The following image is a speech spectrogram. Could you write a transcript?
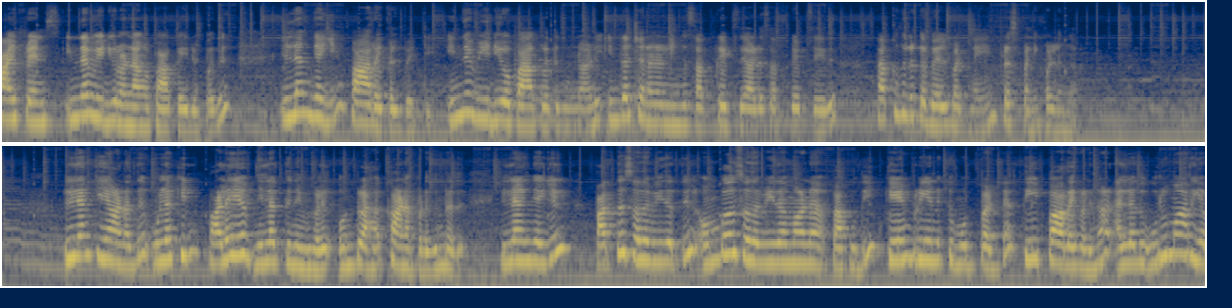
ஹாய் ஃப்ரெண்ட்ஸ் இந்த வீடியோவில் நாங்கள் பார்க்க இருப்பது இலங்கையின் பாறைகள் பற்றி. இந்த வீடியோ பார்க்குறதுக்கு முன்னாடி இந்த சேனலை நீங்கள் சப்ஸ்கிரைப் செய்யாத சப்ஸ்கிரைப் செய்து பக்கத்தில் இருக்க பெல் பட்டனையும் ப்ரெஸ் பண்ணி கொள்ளுங்கள் இலங்கையானது உலகின் பழைய நிலத்திணிவுகளில் ஒன்றாக காணப்படுகின்றது. இலங்கையில் பத்து சதவீதத்தில் ஒன்பது சதவீதமான பகுதி கேம்பிரியனுக்கு முற்பட்ட தீப்பாறைகளினால் அல்லது உருமாறிய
